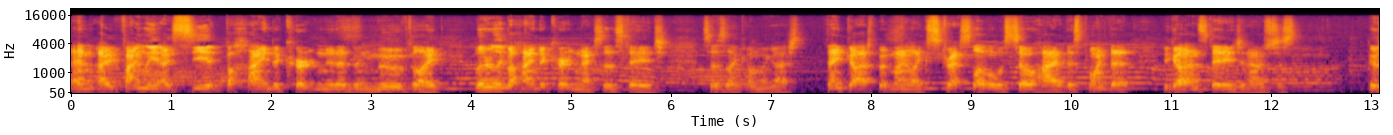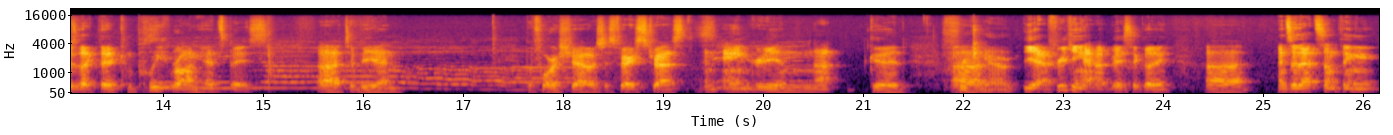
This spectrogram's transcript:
And I finally, I see it behind a curtain. It had been moved, like literally behind a curtain next to the stage. So it's like, oh my gosh, thank gosh. But my like stress level was so high at this point that we got on stage, and I was just, it was like the complete wrong headspace uh, to be in before a show. I was just very stressed and angry and not good. Freaking Uh, out. Yeah, freaking out basically. Uh, and so that's something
